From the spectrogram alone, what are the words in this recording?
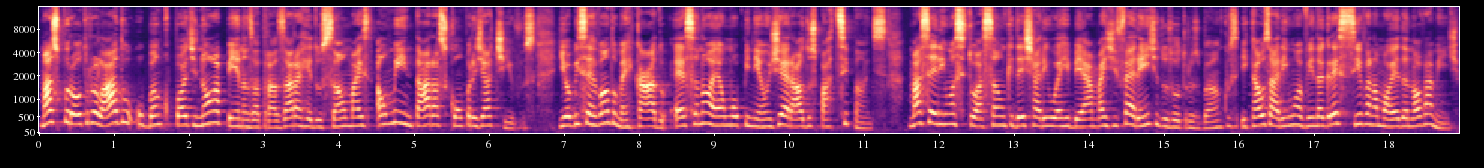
Mas por outro lado, o banco pode não apenas atrasar a redução, mas aumentar as compras de ativos. E observando o mercado, essa não é uma opinião geral dos participantes, mas seria uma situação que deixaria o RBA mais diferente dos outros bancos e causaria uma venda agressiva na moeda novamente.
